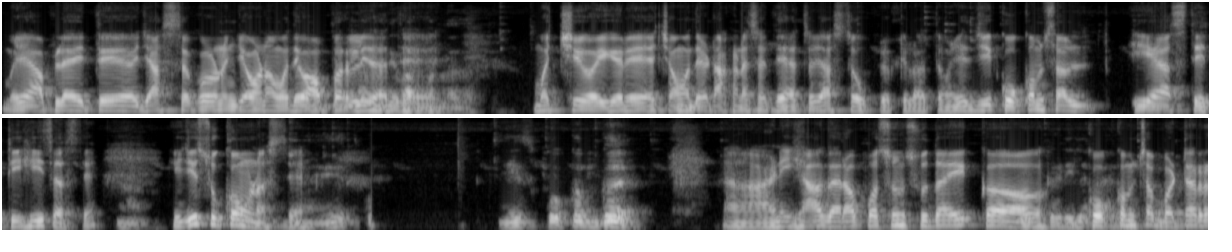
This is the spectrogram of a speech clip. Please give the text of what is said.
म्हणजे आपल्या इथे जास्त करून जेवणामध्ये वापरली जाते. वापरला जातो. मच्छी वगैरे याच्यामध्ये टाकण्यासाठी याचा जास्त उपयोग केला जातो. म्हणजे जी कोकम साल ही असते ती हीच असते. हा. ही जी सुकवण असते. हे हे कोकम गर हां, आणि ह्या घरापासून सुद्धा एक अ, कोकमचा बटर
